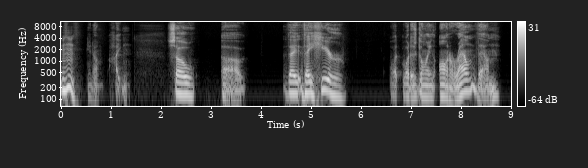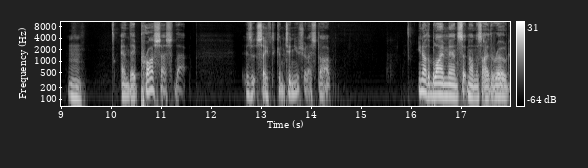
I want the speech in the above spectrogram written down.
Mm-hmm. you know, heightened. So uh, they they hear what what is going on around them Mm-hmm. and they process that. Is it safe to continue? Should I stop? You know, the blind man sitting on the side of the road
